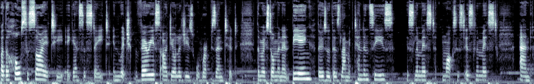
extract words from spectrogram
by the whole society against the state in which various ideologies were represented, the most dominant being those with Islamic tendencies, Islamist, Marxist Islamist, and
